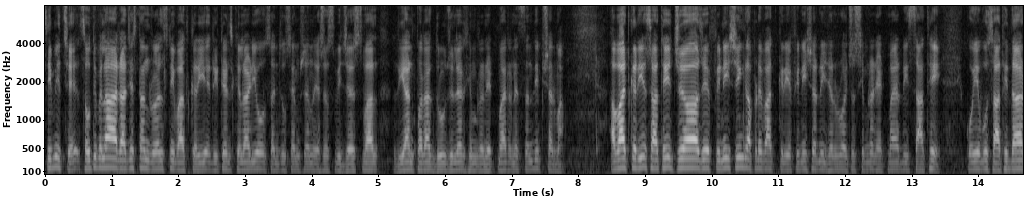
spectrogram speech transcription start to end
સીમિત છે. સૌથી પહેલાં રાજસ્થાન રોયલ્સની વાત કરીએ. રિટેન્સ ખેલાડીઓ સંજુ સેમસન યશસ્વી જયસ્વાલ, રિયાન પરાગ, ધ્રુવ જુલેર, હિમરન હેટમાર અને સંદીપ શર્મા. આ વાત કરીએ. સાથે જ જે ફિનિશિંગ આપણે વાત કરીએ, ફિનિશરની જરૂર હોય છે સિમરન હેટમાયરની સાથે કોઈ એવો સાથીદાર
